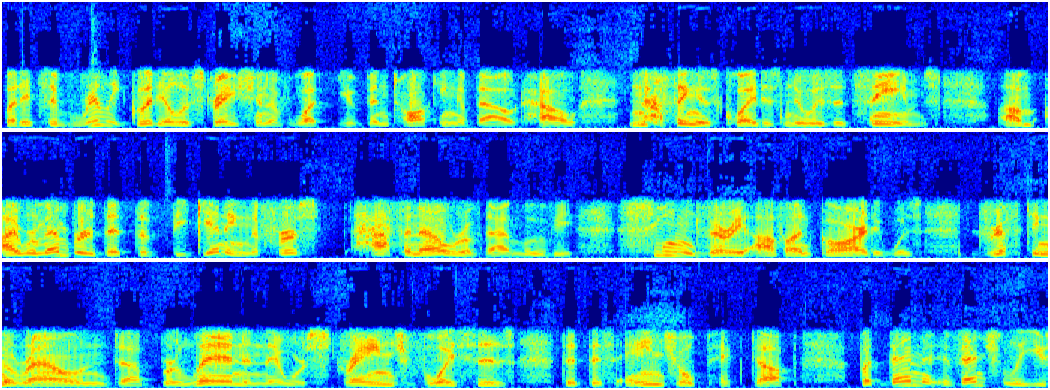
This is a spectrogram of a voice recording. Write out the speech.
but it's a really good illustration of what you've been talking about. How nothing is quite as new as it seems. Um, I remember that the beginning, the first half an hour of that movie seemed very avant garde. It was drifting around uh, Berlin, and there were strange voices that this angel picked up. But then eventually you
